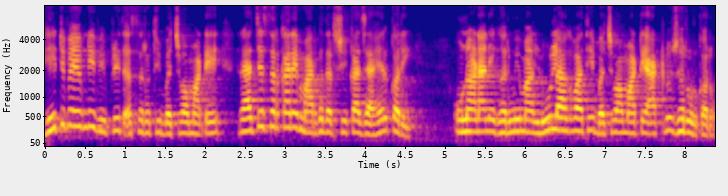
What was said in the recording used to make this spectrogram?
હીટ વેવની વિપરીત અસરોથી બચવા માટે રાજ્ય સરકારે માર્ગદર્શિકા જાહેર કરી. ઉનાળાની ગરમીમાં લૂ લાગવાથી બચવા માટે આટલું જરૂર કરો.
